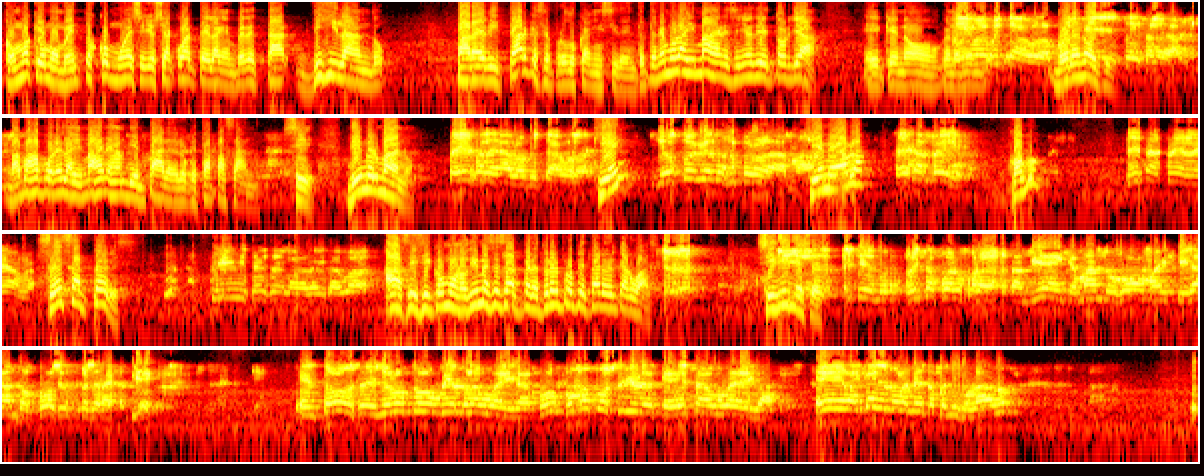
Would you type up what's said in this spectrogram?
cómo que en momentos como ese ellos se acuartelan en vez de estar vigilando para evitar que se produzcan incidentes. Tenemos las imágenes, señor director, ya, eh, que no... Que Buenas noches. Vamos a poner las imágenes ambientales de lo que está pasando. Sí. Dime, hermano. ¿Quién? Yo estoy viendo su programa. ¿Quién me habla? César Pérez. ¿Cómo? César Pérez le habla. César Pérez. Sí, César, la del Carguaz. Ah, sí, sí, cómo no. Dime, César Pérez, tú eres el propietario del Carguaz. Sí, dime, César. Ahorita fueron allá también, quemando goma y tirando cosas, también. Entonces, yo lo estoy viendo la huelga. ¿Cómo es posible que esa huelga, eh, la calle no la meta por ningún lado?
